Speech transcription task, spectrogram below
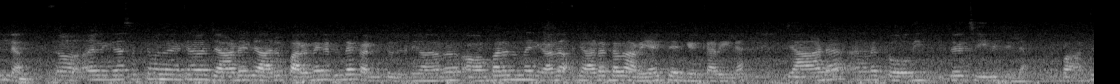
ഇല്ല. ഞാൻ സത്യം പറഞ്ഞാൽ എനിക്ക് ആ ജാടയിൽ ആരും പറയുന്ന കേട്ടില്ല കണ്ടിട്ടില്ല. ഞാൻ അവൻ പറയുന്ന ഞാൻ ജാട എന്താണെന്ന് എനിക്ക് എനിക്കറിയില്ല. ജാട അങ്ങനെ തോന്നി ഇത് ചെയ്തിട്ടില്ല. അപ്പൊ അത്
